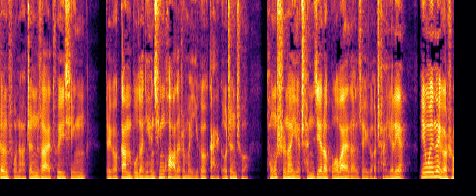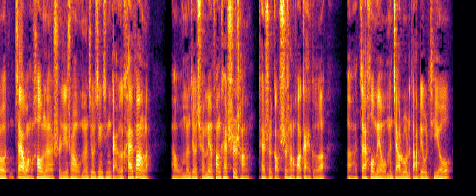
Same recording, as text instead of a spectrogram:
政府呢正在推行这个干部的年轻化的这么一个改革政策，同时呢也承接了国外的这个产业链。因为那个时候再往后呢，实际上我们就进行改革开放了啊，我们就全面放开市场，开始搞市场化改革啊。在后面我们加入了 WTO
